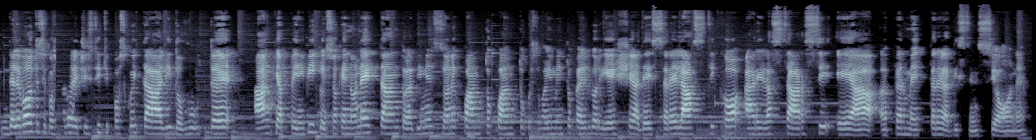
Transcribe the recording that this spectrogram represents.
Delle volte si possono avere cistiti postcoitali dovute anche a peni piccoli, insomma che non è tanto la dimensione quanto quanto questo pavimento pelvico riesce ad essere elastico, a rilassarsi e a, a permettere la distensione.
